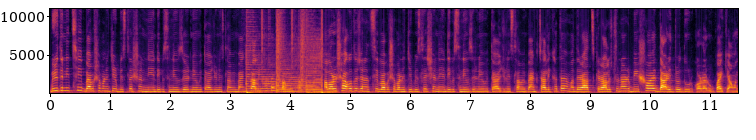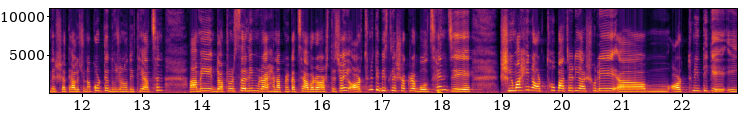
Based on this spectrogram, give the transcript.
বিরতি নিচ্ছি ব্যবসা বাণিজ্যের বিশ্লেষণ নিয়ে। ডিবিসি নিউজের নিয়মিত আয়োজন ইসলামী ব্যাংক চালু খাতার সঙ্গে থাকুন। আবারও স্বাগত জানাচ্ছি ব্যবসা বাণিজ্যের বিশ্লেষণ ডিবিসি নিউজের নিয়মিত আয়োজন ইসলামী ব্যাংক চালি খাতায় আমাদের আজকের আলোচনার বিষয় দারিদ্র দূর করার উপায় কি? আমাদের সাথে আলোচনা করতে দুজন অতিথি আছেন। আমি ডক্টর সেলিম রায়হান আপনার কাছে আবারও আসতে চাই। অর্থনীতি বিশ্লেষকরা বলছেন যে, সীমাহীন অর্থ পাচারই আসলে অর্থনীতিকে এই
